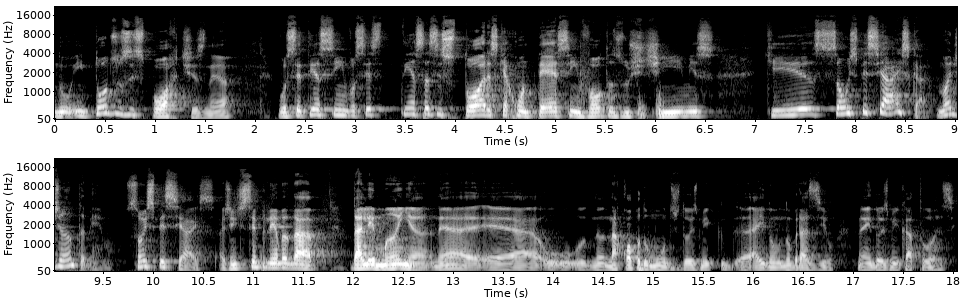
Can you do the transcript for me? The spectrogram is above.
no, em todos os esportes, né? Você tem assim, você tem essas histórias que acontecem em volta dos times que são especiais, cara. Não adianta mesmo. São especiais. A gente sempre lembra da, da Alemanha, né, é, o, na Copa do Mundo de 2000, aí no, no Brasil, né, em 2014.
